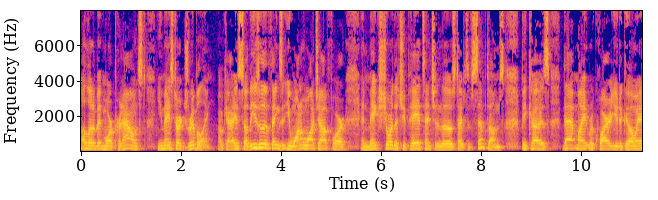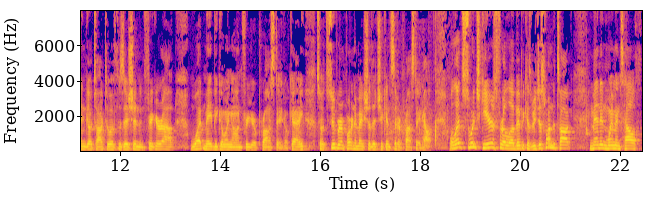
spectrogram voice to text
a little bit more pronounced, you may start dribbling. Okay. So these are the things that you want to watch out for and make sure that you pay attention to those types of symptoms because that might require you to go in, go talk to a physician and figure out what may be going on for your prostate. Okay. So it's super important to make sure that you consider prostate health. Well, let's switch gears for a little bit because we just wanted to talk men and women's health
